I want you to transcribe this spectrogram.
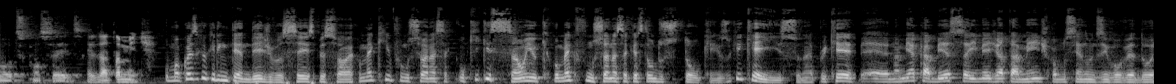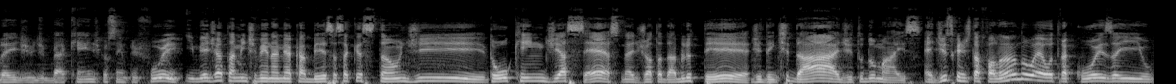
outros conceitos. Exatamente. Uma coisa que eu queria entender de vocês, pessoal, é como é que funciona essa, o que que são e o que, como é que funciona essa questão dos tokens. O que que é isso, né? Porque é, na minha cabeça, imediatamente, como sendo um desenvolvedor aí de, de back-end que eu sempre fui, imediatamente vem na minha cabeça essa questão de token de acesso, né? De JWT, de identidade e tudo mais. É disso que a gente está falando ou é outra coisa e o,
